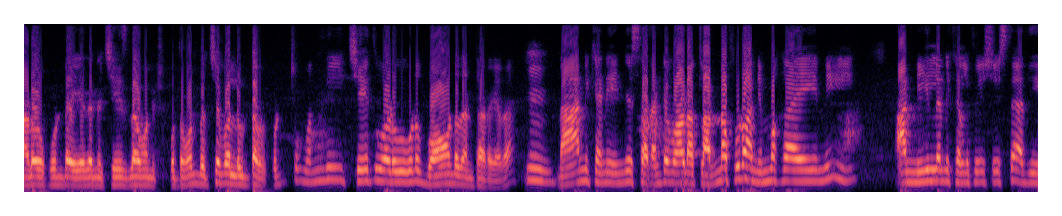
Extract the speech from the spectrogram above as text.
నడవకుండా ఏదైనా చేద్దామని కొంతమంది వచ్చే వాళ్ళు ఉంటారు. కొంచెం మంది చేతు అడుగు కూడా బాగుండదు అంటారు కదా. దానికని ఏం చేస్తారంటే వాడు అట్లా అన్నప్పుడు ఆ నిమ్మకాయని ఆ నీళ్ళని కలిపేసేస్తే అది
